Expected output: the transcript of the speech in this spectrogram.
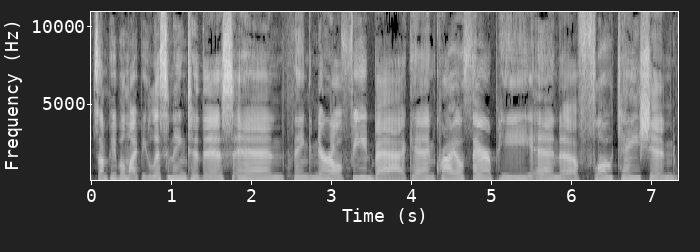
Some people might be listening to this and think neurofeedback and cryotherapy and uh, flotation.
